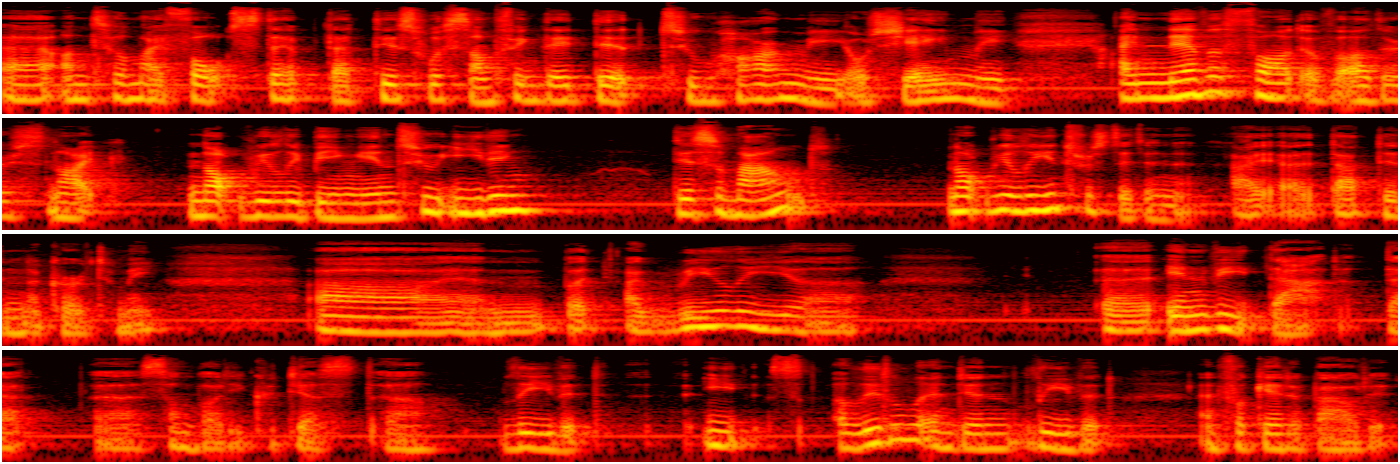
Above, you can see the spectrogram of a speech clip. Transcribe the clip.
uh, until my fourth step, that this was something they did to harm me or shame me. I never thought of others like not really being into eating this amount, not really interested in it. I, that didn't occur to me. Uh, um, but I really uh, uh, envied that that uh, somebody could just uh, leave it, eat a little and then leave it and forget about it.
